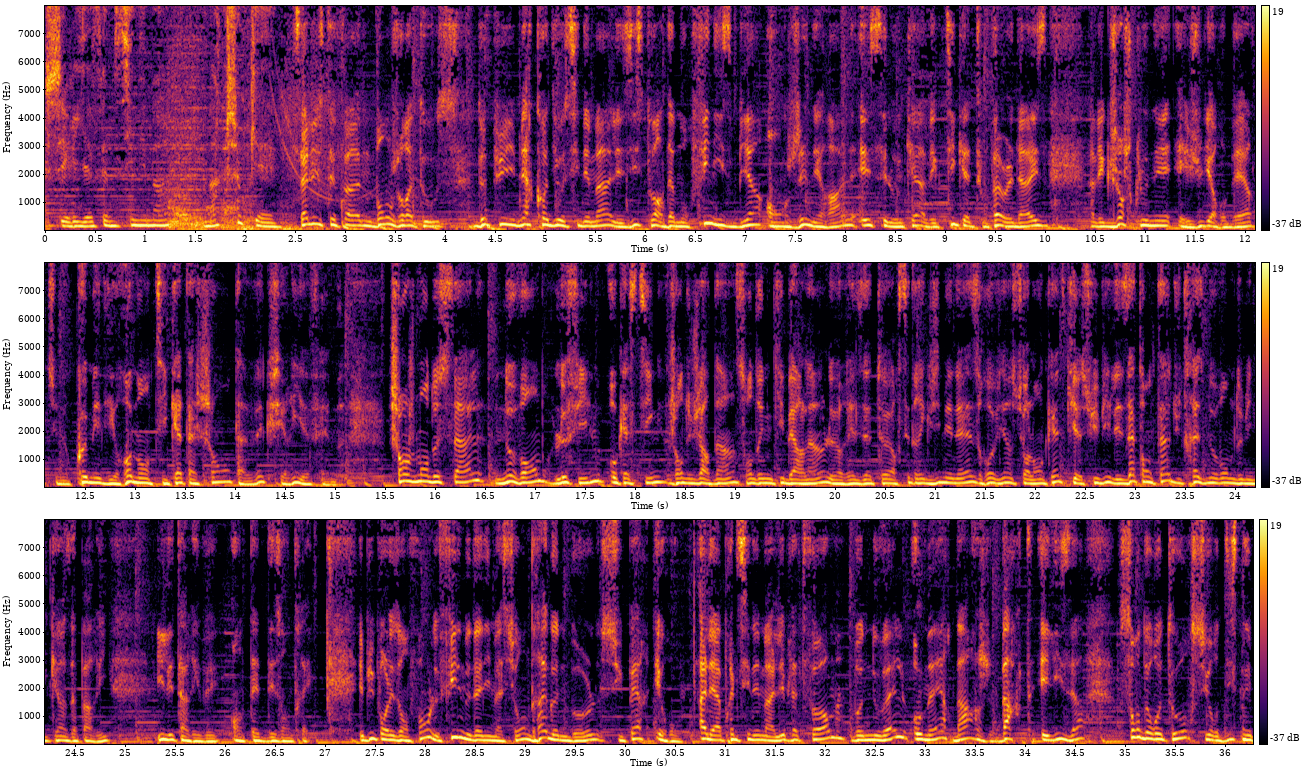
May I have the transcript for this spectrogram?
Chérie FM Cinéma, Marc Choquet. Salut Stéphane, bonjour à tous. Depuis mercredi au cinéma, les histoires d'amour finissent bien en général et c'est le cas avec Ticket to Paradise avec Georges Clooney et Julia Roberts, une comédie romantique attachante avec Chérie FM. Changement de salle, novembre, le film, au casting, Jean Dujardin, Sandrine Kiberlin, le réalisateur Cédric Jiménez revient sur l'enquête qui a suivi les attentats du 13 novembre 2015 à Paris. Il est arrivé en tête des entrées. Et puis pour les enfants, le film d'animation Dragon Ball Super Héros. Allez, après le cinéma, les plateformes, bonne nouvelle, Homer, Marge, Bart et Lisa sont de retour sur Disney+,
